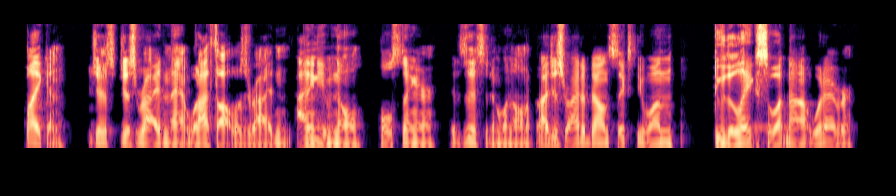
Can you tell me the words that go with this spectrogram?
biking, just, just riding that, what I thought was riding. I didn't even know Holzinger existed in Winona, but I just ride up down 61, do the lakes, whatnot, whatever.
